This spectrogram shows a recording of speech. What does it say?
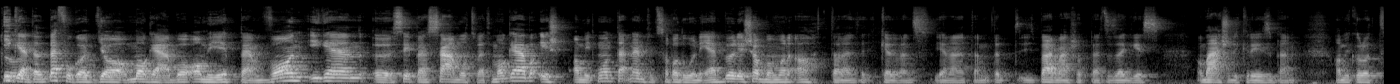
Igen, tehát befogadja magába, ami éppen van, igen, ö, szépen számot vett magába, és amit mondtál, nem tud szabadulni ebből, és abban van, ah, talán egy kedvenc jelenetem, tehát így pár másodperc az egész a második részben, amikor ott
